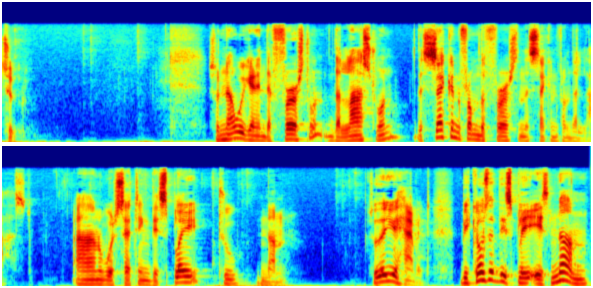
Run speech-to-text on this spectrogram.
2. So now we're getting the first one, the last one, the second from the first, and the second from the last. And we're setting display to none. So there you have it. Because the display is none,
